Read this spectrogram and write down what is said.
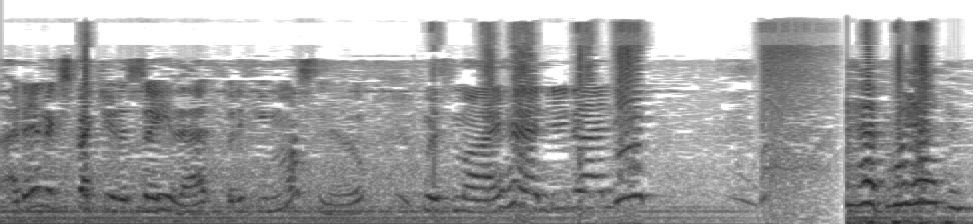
I didn't expect you to say that, but if you must know, with my handy dandy. What happened? What happened?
